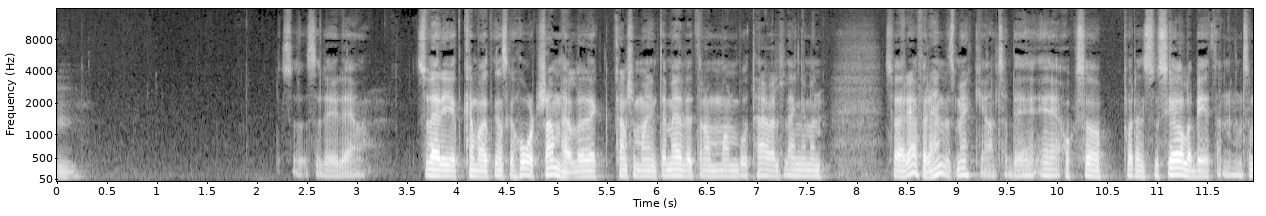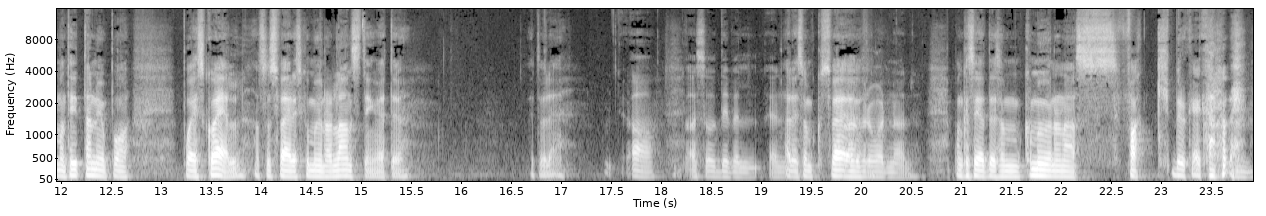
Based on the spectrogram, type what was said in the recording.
Mm. Så, så det är det. Sverige kan vara ett ganska hårt samhälle, det kanske man inte är medveten om man bott här väldigt länge, men Sverige har förändrats mycket. Alltså det är också på den sociala biten. Så man tittar nu på, på SKL, alltså Sveriges kommuner och landsting, vet du, Vet du vad det är? Ja, alltså det är väl en ja, det är som överordnad. Man kan säga att det är som kommunernas fack, brukar jag kalla det. Mm.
